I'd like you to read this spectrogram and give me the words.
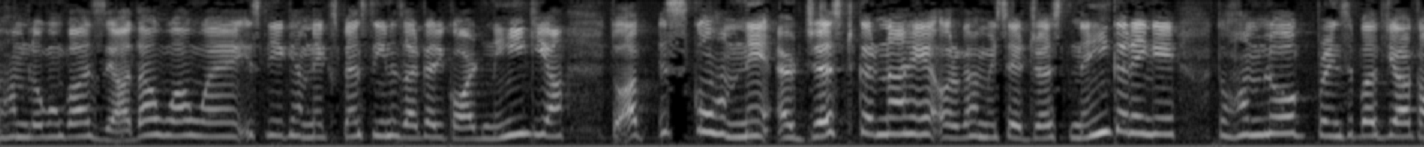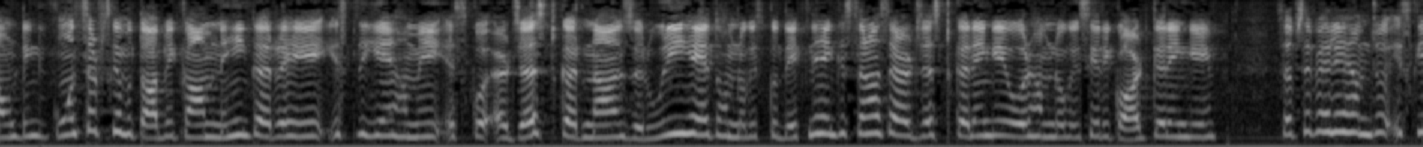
हम लोगों का ज़्यादा हुआ हुआ है, इसलिए कि हमने एक्सपेंस तीन हज़ार का रिकॉर्ड नहीं किया तो अब इसको हमने एडजस्ट करना है और अगर हम इसे एडजस्ट नहीं करेंगे तो हम लोग प्रिंसिपल या अकाउंटिंग के कॉन्सेप्ट के मुताबिक काम नहीं कर रहे, इसलिए हमें इसको एडजस्ट करना ज़रूरी है। तो हम लोग इसको देखते हैं, किस तरह से एडजस्ट करेंगे और हम लोग इसे रिकॉर्ड करेंगे। सबसे पहले हम जो इसकी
